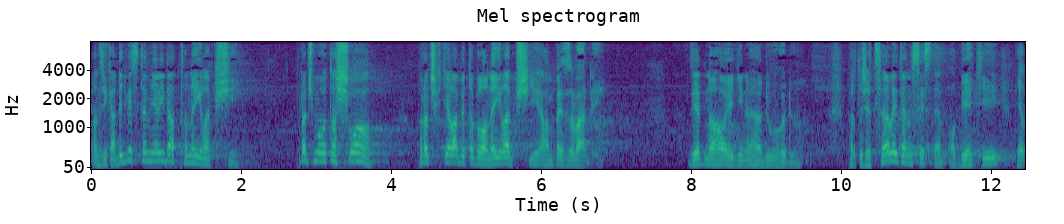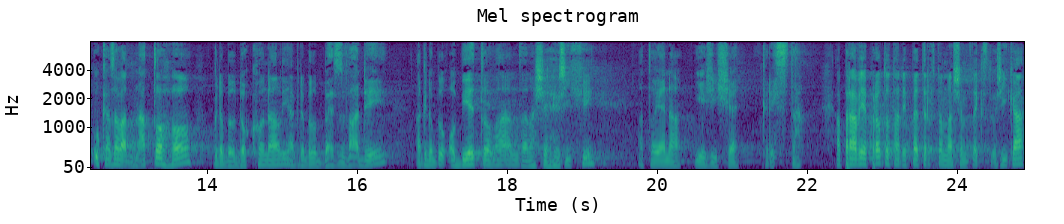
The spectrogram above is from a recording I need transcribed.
On říká, teď byste měli dát to nejlepší. Proč mu o to šlo? Proč chtěl, aby to bylo nejlepší a bez vady? Z jednoho jediného důvodu. Protože celý ten systém obětí měl ukazovat na toho, kdo byl dokonalý a kdo byl bez vady a kdo byl obětován za naše hříchy, a to je na Ježíše Krista. A právě proto tady Petr v tom našem textu říká,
